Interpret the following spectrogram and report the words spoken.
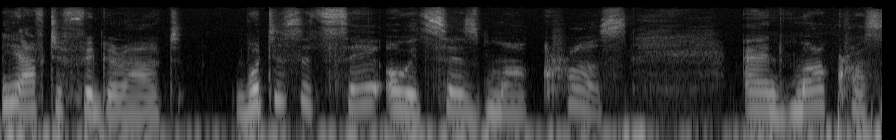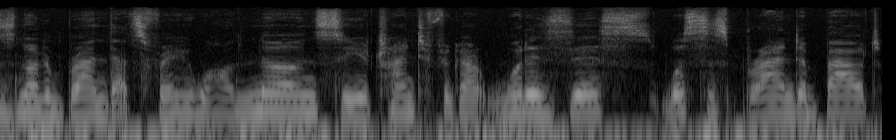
you have to figure out what does it say? Oh, it says Mark Cross. And Mark Cross is not a brand that's very well known, so you're trying to figure out what is this? What's this brand about?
